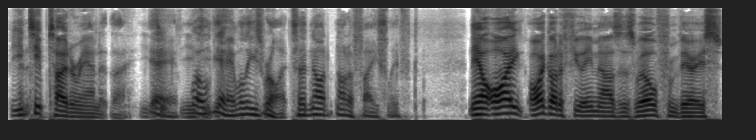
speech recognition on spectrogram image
You tiptoed around it though. You Yeah. well, did. yeah. Well, he's right. So not not a facelift. Now, I, I got a few emails as well from various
